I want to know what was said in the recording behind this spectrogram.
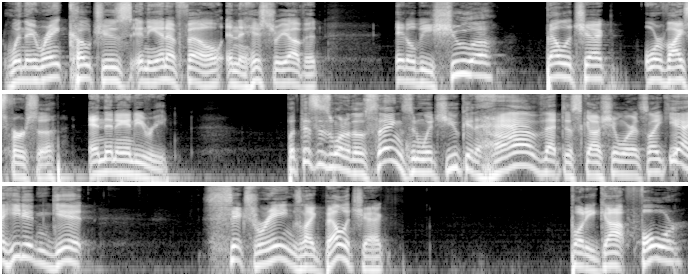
when they rank coaches in the NFL in the history of it, it'll be Shula, Belichick, or vice versa, and then Andy Reid. But this is one of those things in which you can have that discussion where it's like, yeah, he didn't get six rings like Belichick, but he got four.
